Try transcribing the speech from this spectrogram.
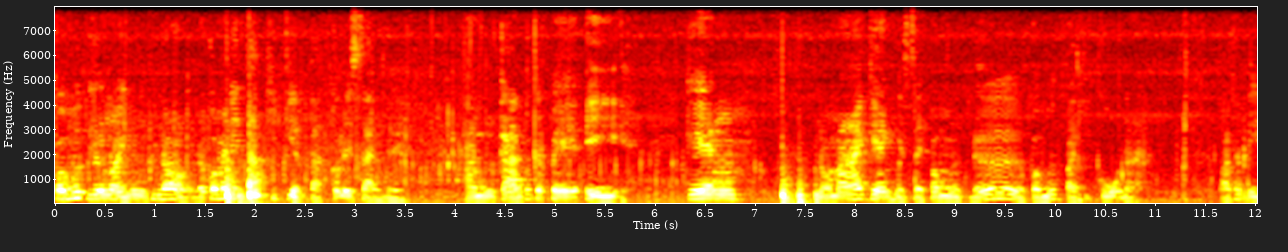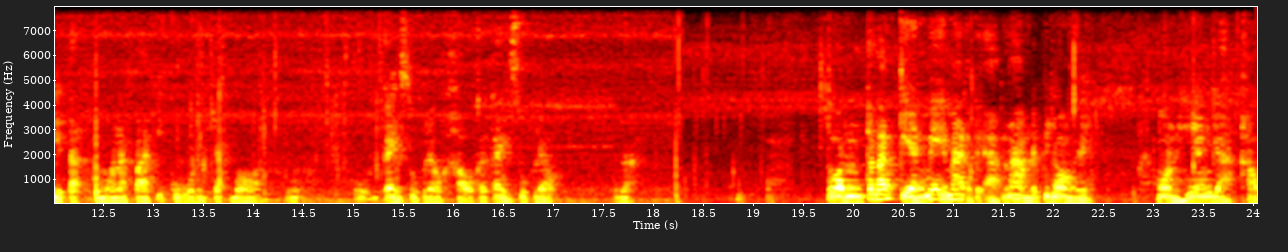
ปลาหมึกเหลือหน่อยหนึงพี่น้องแล้วก็ไม่ได้ตัดขี้เกียจตัดก็เลยใส่เลยทางมือการก็จะไปเอแกงหน่อไม้แกงเห็ดใส่ปลาหมึกเด้อปลาหมึกปลาขี้โก้น่ะ ลาทะเลตัดหัวน่ะปลาขี้โก้รู้จักบอโอ้ยใกล้สุกแล้วเข่าก็ใกล้สุกแล้วนะตอนกำลังแกงแม่มากก็ไปอาบน้ำแล้วพี่น้องเลยห่อนเฮียงอยากเข่า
